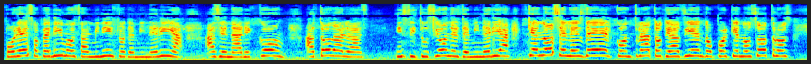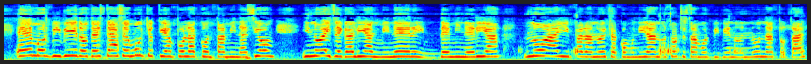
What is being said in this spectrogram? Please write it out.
Por eso pedimos al ministro de Minería, a Senaricón, a todas las instituciones de minería que no se les dé el contrato de haciendo porque nosotros hemos vivido desde hace mucho tiempo la contaminación y no hay regalías de minería, no hay para nuestra comunidad, nosotros estamos viviendo en una total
